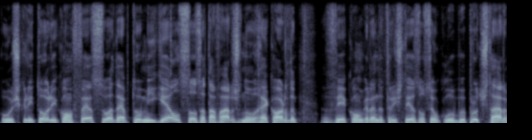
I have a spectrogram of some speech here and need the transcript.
O escritor e confesso adepto Miguel Sousa Tavares, no Recorde, vê com grande tristeza o seu clube protestar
